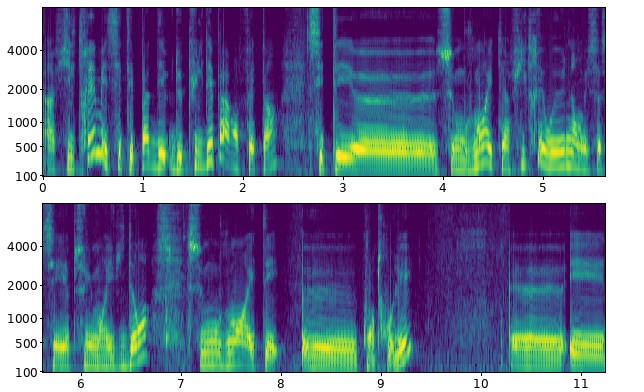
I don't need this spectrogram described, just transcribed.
infiltré, mais c'était pas depuis le départ en fait. Hein. C'était ce mouvement a été infiltré. Oui, non, mais ça c'est absolument évident. Ce mouvement a été contrôlé. et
